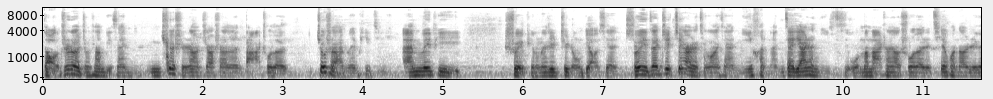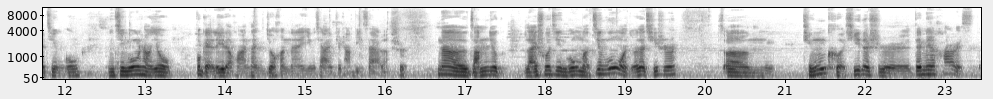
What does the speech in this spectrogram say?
导致了整场比赛你你确实让 Josh Allen 打出了就是 MVP 级 MVP 水平的这这种表现，所以在这这样的情况下，你很难再加上你我们马上要说的这切换到这个进攻，你进攻上又不给力的话，那你就很难赢下这场比赛了。是，那咱们就来说进攻吧。进攻，我觉得其实嗯，挺可惜的是 Damian Harris 的，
